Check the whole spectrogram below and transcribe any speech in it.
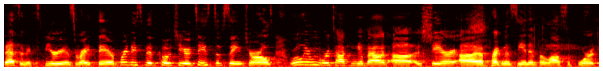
That's an experience right there. Brittany Smith, co-chair, Taste of St. Charles. Earlier we were talking about uh, Share uh, Pregnancy and Infant Loss Support.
